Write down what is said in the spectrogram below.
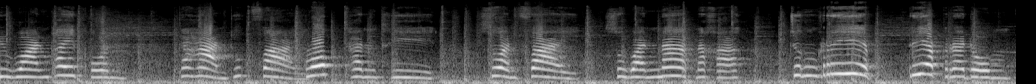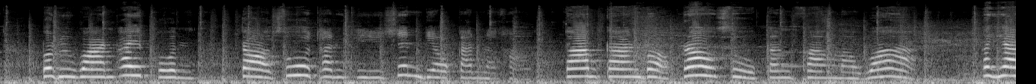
ริวารไพร่พล ทหารทุกฝ่ายรบทันที ส่วนฝ่ายสุวรรณนาคนะคะ จึงรีบเรียกระดม บริวารไพร่พล ต่อสู้ทันทีเช่นเดียวกันล่ะคะตามการบอกเล่าสู่กันฟังมาว่าพญา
